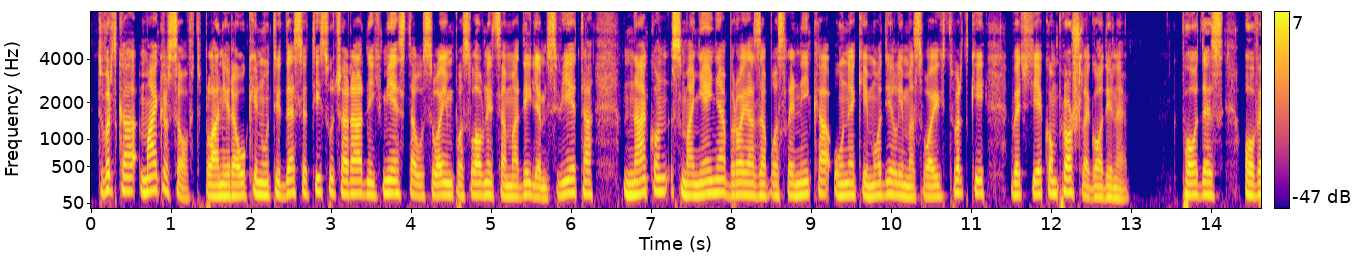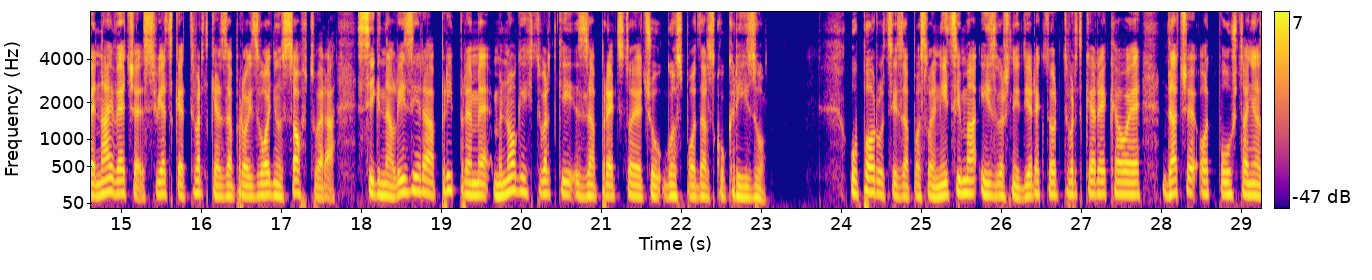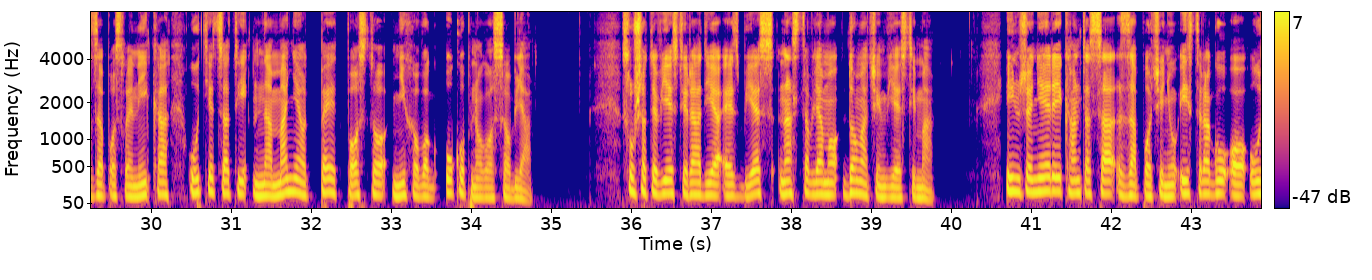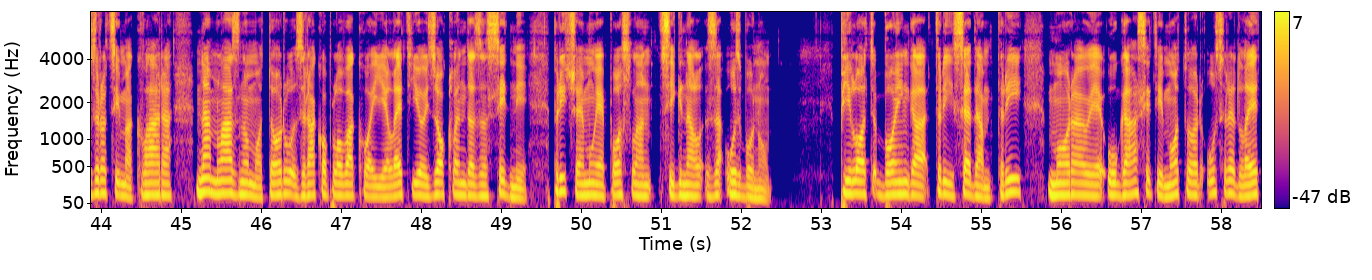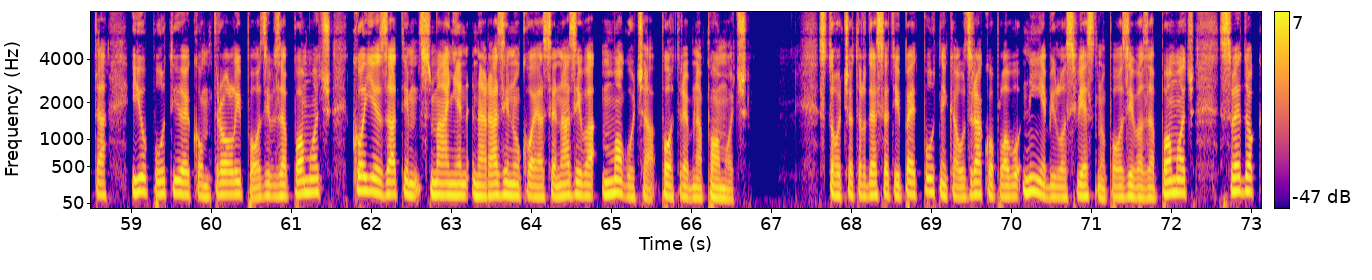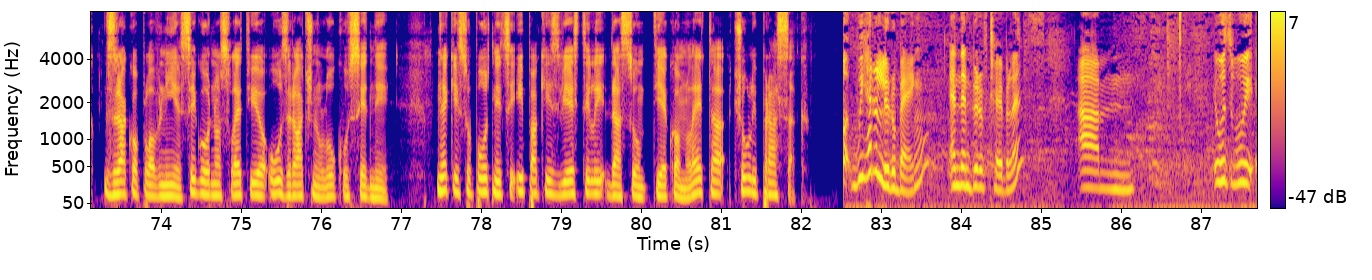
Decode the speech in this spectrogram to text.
Tvrtka Microsoft planira ukinuti 10.000 radnih mjesta u svojim poslovnicama diljem svijeta nakon smanjenja broja zaposlenika u nekim odjelima svojih tvrtki već tijekom prošle godine. Podez ove najveće svjetske tvrtke za proizvodnju softvera signalizira pripreme mnogih tvrtki za predstojeću gospodarsku krizu. U poruci zaposlenicima izvršni direktor tvrtke rekao je da će otpuštanja zaposlenika utjecati na manje od 5% njihovog ukupnog osoblja. Slušate vijesti radija SBS, nastavljamo domaćim vijestima. Inženjeri Kantasa započinju istragu o uzrocima kvara na mlaznom motoru zrakoplova koji je letio iz Oklenda za Sydney, pri čemu je poslan signal za uzbunu. Pilot Boeinga 373 morao je ugasiti motor usred leta i uputio je kontroli poziv za pomoć koji je zatim smanjen na razinu koja se naziva moguća potrebna pomoć. 145 putnika u zrakoplovu nije bilo svjesno poziva za pomoć, sve dok zrakoplov nije sigurno sletio u zračnu luku Sydney. Neki su putnici ipak izvijestili da su tijekom leta čuli prasak. We had a little bang and then a bit of turbulence. Um, it was we,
